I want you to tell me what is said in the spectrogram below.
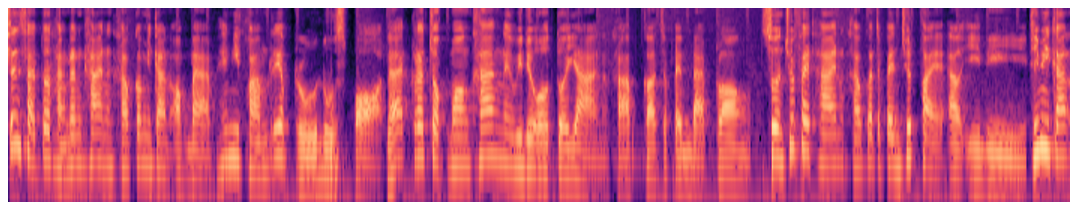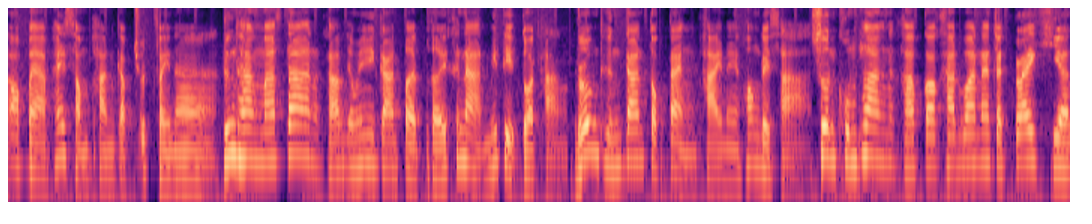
ซึ่งสายตัวถังด้านข้างนะครับก็มีการออกแบบให้มีความเรียบหรูดูสปอร์ตและกระจกมองข้างในวิดีโอตัวอย่างนะครับก็จะเป็นแบบกล้อง ส่วนชุดไฟท้ายนะครับก็จะเป็นชุดไฟ LED ที่มีการออกแบบให้สัมพันธ์กับชุดไฟหน้า ซึ่งทาง Mazda นะครับยังไม่มีการเปิดเผยขนาดมิติตัวถัง รวมถึงการตกแต่งภายในห้องโดยสาร ส่วนคุ้มพลังนะครับก็คาดว่าน่าจะใกล้เคียง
